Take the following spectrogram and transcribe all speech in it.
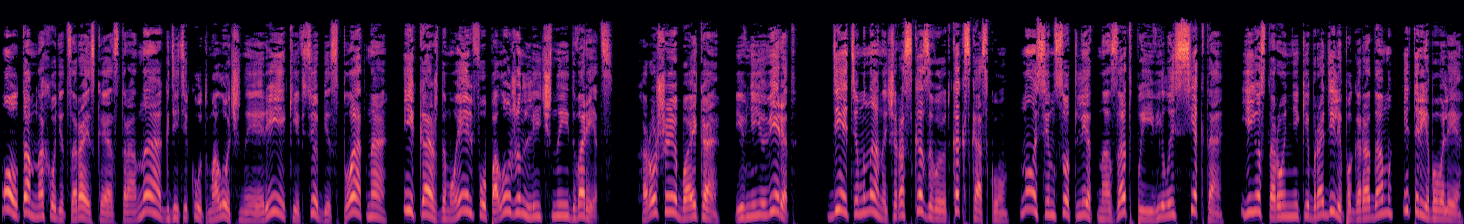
Мол, там находится райская страна, где текут молочные реки, все бесплатно, и каждому эльфу положен личный дворец. Хорошая байка, и в нее верят. Детям на ночь рассказывают, как сказку. Но 700 лет назад появилась секта. Ее сторонники бродили по городам и требовали,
